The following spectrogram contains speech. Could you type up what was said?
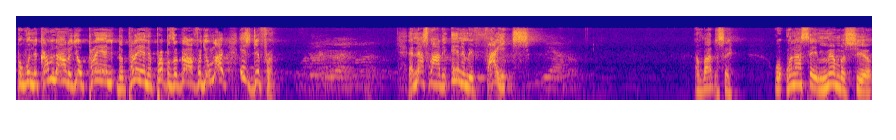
But when it comes down to your plan, the plan and purpose of God for your life, it's different. And that's why the enemy fights. I'm about to say, when I say membership,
